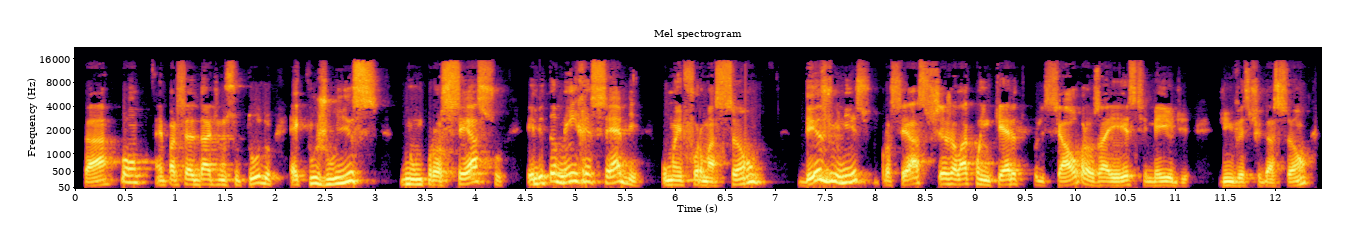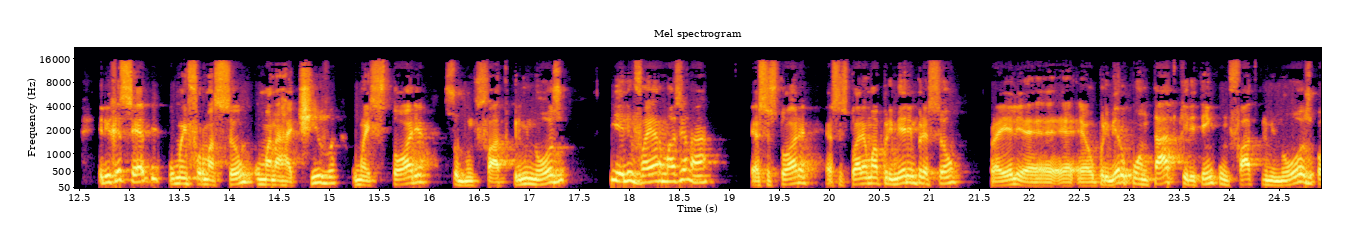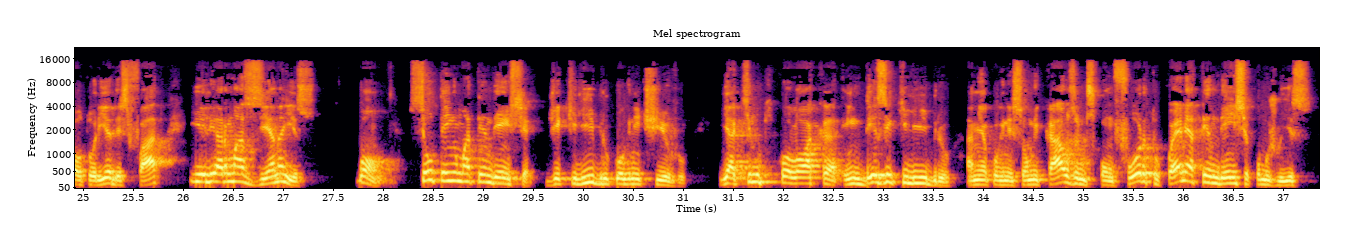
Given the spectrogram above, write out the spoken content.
Tá? Bom, a imparcialidade nisso tudo é que o juiz, num processo, ele também recebe uma informação desde o início do processo, seja lá com inquérito policial, para usar esse meio de, de investigação, ele recebe uma informação, uma narrativa, uma história sobre um fato criminoso e ele vai armazenar essa história. Essa história é uma primeira impressão para ele, é, é, é, o primeiro contato que ele tem com um fato criminoso, com a autoria desse fato, e ele armazena isso. Bom, se eu tenho uma tendência de equilíbrio cognitivo e aquilo que coloca em desequilíbrio a minha cognição me causa um desconforto, qual é a minha tendência como juiz?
